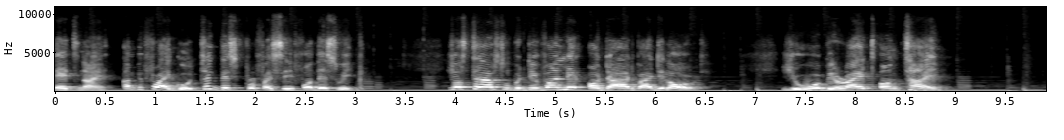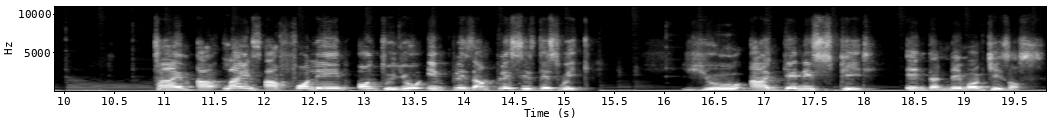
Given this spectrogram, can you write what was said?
080 And before I go, take this prophecy for this week. Your steps will be divinely ordered by the Lord. You will be right on time. Time uh, outlines are falling onto you in pleasant places this week. You are gaining speed in the name of Jesus.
